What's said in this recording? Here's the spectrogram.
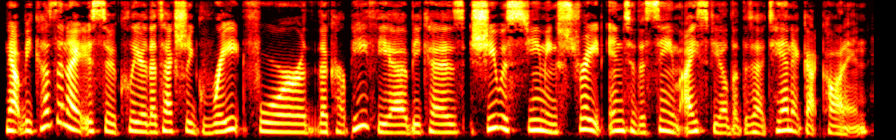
Now, because the night is so clear, that's actually great for the Carpathia because she was steaming straight into the same ice field that the Titanic got caught in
